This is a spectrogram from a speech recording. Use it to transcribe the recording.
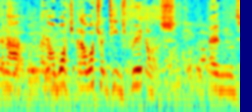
and I and I watch and I watch when teams break on us. And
